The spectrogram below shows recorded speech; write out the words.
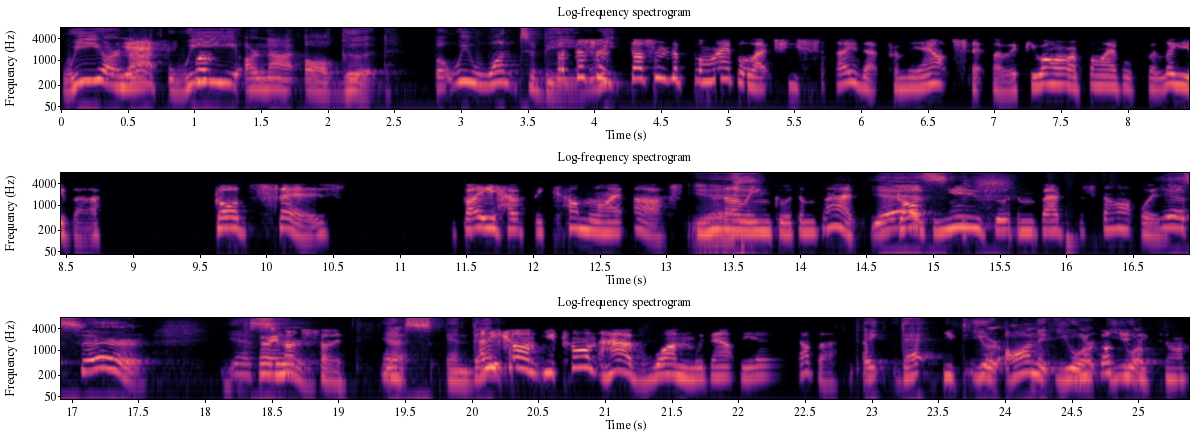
We are Yes. not. We are not all good, but we want to be. But doesn't, We- doesn't the Bible actually say that from the outset, though? If you are a Bible believer, God says they have become like us, Yeah. knowing good and bad. Yes. God knew good and bad to start with. yes, sir. Yes, Very sir. much so. Yes, and And that you can't you can't have one without the other. that you're on it. You are. You are.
